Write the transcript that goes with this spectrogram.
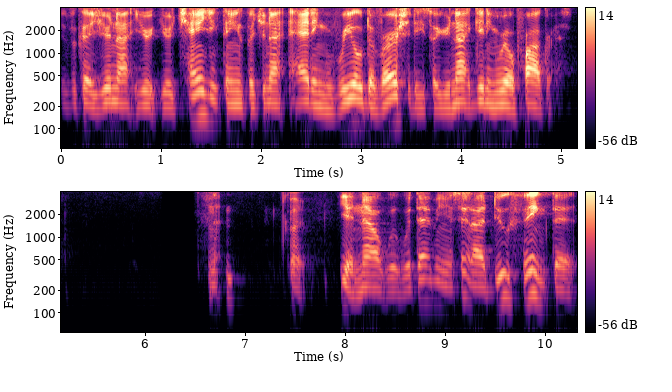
It's because you're not you're you're changing things, but you're not adding real diversity, so you're not getting real progress. Yeah, now with, with that being said, I do think that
